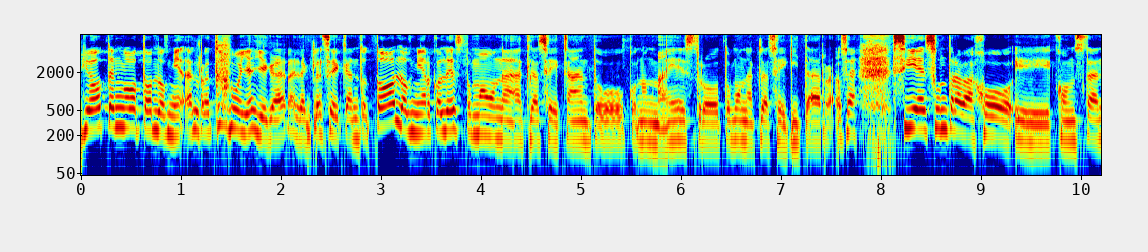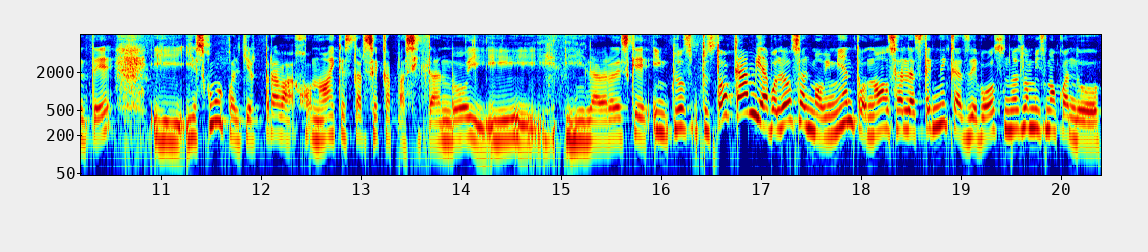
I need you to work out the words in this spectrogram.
Yo tengo todos los miércoles, al rato voy a llegar a la clase de canto. Todos los miércoles tomo una clase de canto con un maestro, tomo una clase de guitarra. O sea, sí es un trabajo eh, constante y, y es como cualquier trabajo, ¿no? Hay que estarse capacitando y, y- y la verdad es que incluso, pues todo cambia, volvemos al movimiento, ¿no? O sea, las técnicas de voz no es lo mismo cuando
